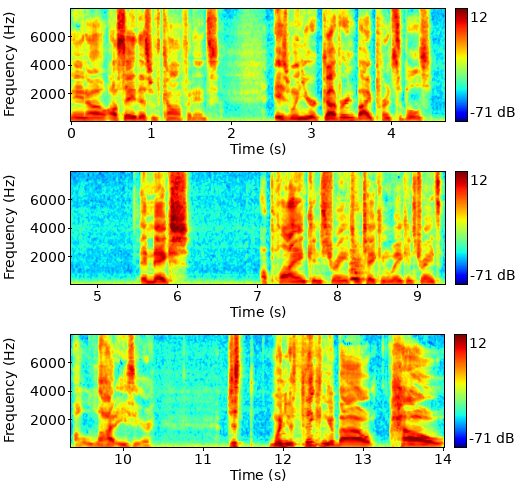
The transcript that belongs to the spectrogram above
you know, I'll say this with confidence, is when you're governed by principles, it makes applying constraints or taking away constraints a lot easier. Just when you're thinking about how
